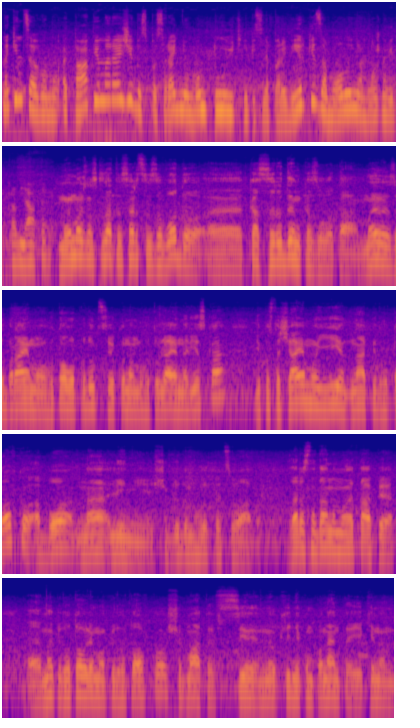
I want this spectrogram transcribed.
На кінцевому етапі мережі безпосередньо монтують і після перевірки замовлення можна відправляти. Ми можна сказати, серце заводу е, така серединка золота. Ми забираємо готову продукцію, яку нам виготовляє нарізка, і постачаємо її на підготовку або на лінії, щоб люди могли працювати. Зараз на даному етапі е, ми підготовлюємо підготовку, щоб мати всі необхідні компоненти, які нам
